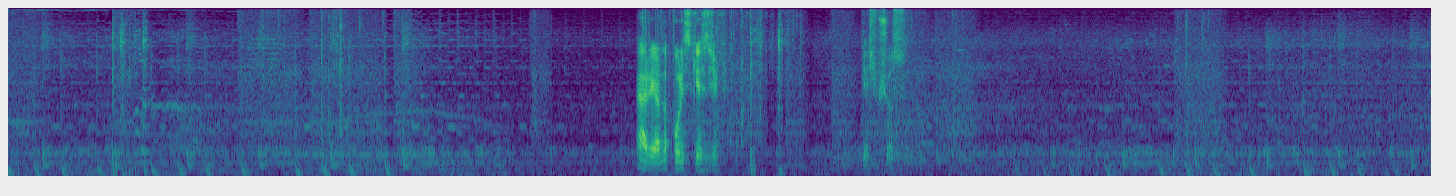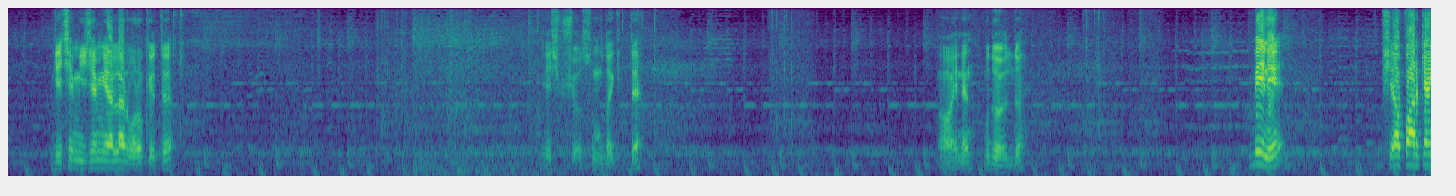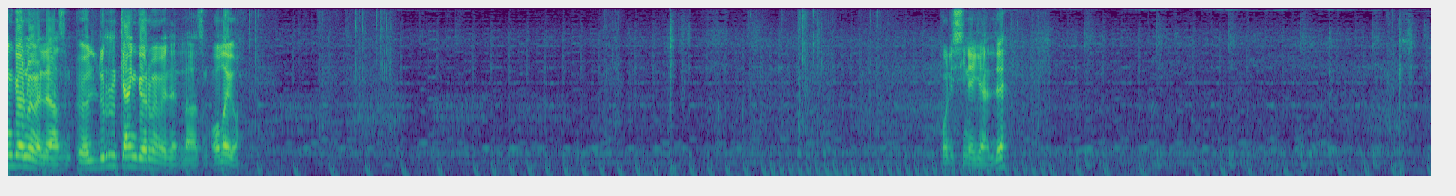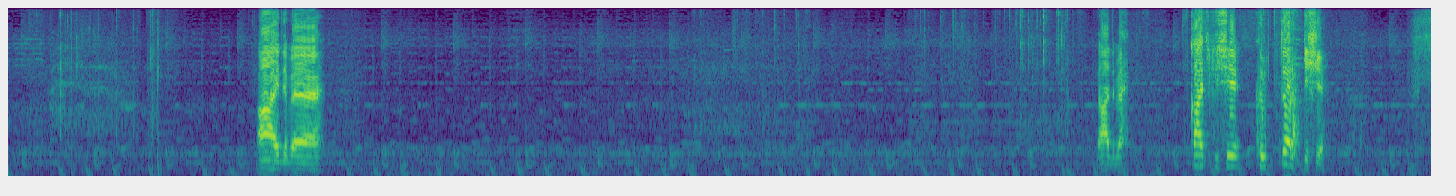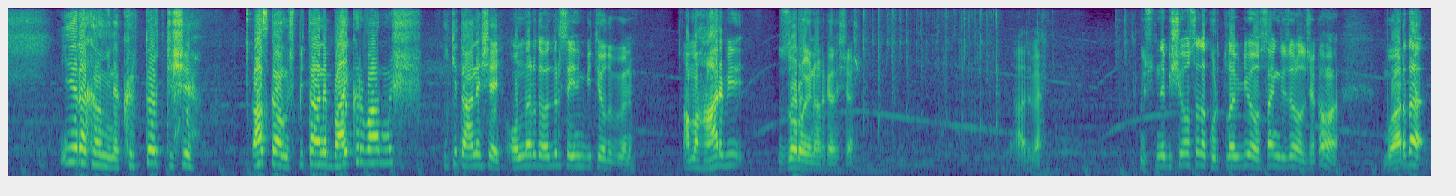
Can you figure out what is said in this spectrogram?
Her yerde polis gezecek. Geçmiş olsun. Geçemeyeceğim yerler var o kötü. Geçmiş olsun bu da gitti. Aynen bu da öldü. Beni şey yaparken görmemeleri lazım. Öldürürken görmemeleri lazım. Olay o. Polis yine geldi. Haydi be. Hadi be. Kaç kişi? 44 kişi. İyi rakam yine 44 kişi. Az kalmış. Bir tane biker varmış. iki tane şey. Onları da öldürseydim bitiyordu bu bölüm. Ama harbi zor oyun arkadaşlar. Hadi be. Üstünde bir şey olsa da kurtulabiliyor olsan güzel olacak ama bu arada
